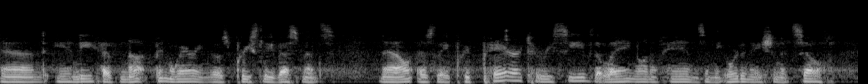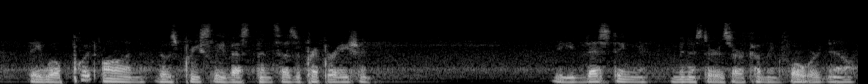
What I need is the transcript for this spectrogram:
and Andy have not been wearing those priestly vestments. Now, as they prepare to receive the laying on of hands and the ordination itself, they will put on those priestly vestments as a preparation. The vesting ministers are coming forward now.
